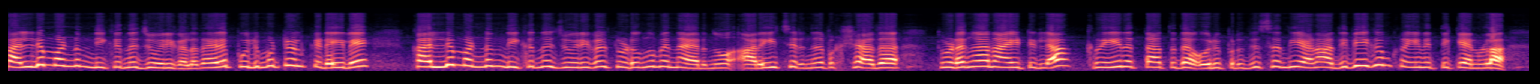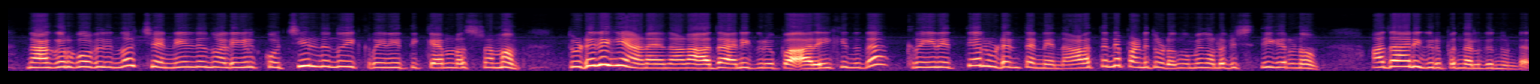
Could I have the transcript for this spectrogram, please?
കല്ലും മണ്ണും നീക്കുന്ന ജോലികൾ അതായത് പുലിമുട്ടുകൾക്കിടയിലെ കല്ലും മണ്ണും നീക്കുന്ന ജോലികൾ തുടങ്ങുമെന്നായിരുന്നു അറിയിച്ചിരുന്നത്. പക്ഷേ അത് തുടങ്ങാനായിട്ടില്ല. ക്രെയിൻ എത്താത്തത് ഒരു പ്രതിസന്ധിയാണ്. അതിവേഗം ക്രെയിൻ എത്തിക്കാനുള്ള നാഗർകോവിൽ നിന്നോ ചെന്നൈയിൽ നിന്നോ അല്ലെങ്കിൽ കൊച്ചിയിൽ നിന്നോ ഈ ക്രെയിൻ എത്തിക്കാനുള്ള ശ്രമം തുടരുകയാണ് എന്നാണ് അദാനി ഗ്രൂപ്പ് അറിയിക്കുന്നത്. ക്രെയിൻ എത്തിയാൽ ഉടൻ തന്നെ നാളെ തന്നെ പണി തുടങ്ങുമെന്നുള്ള വിശദീകരണവും അദാനി ഗ്രൂപ്പ് നൽകുന്നുണ്ട്.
